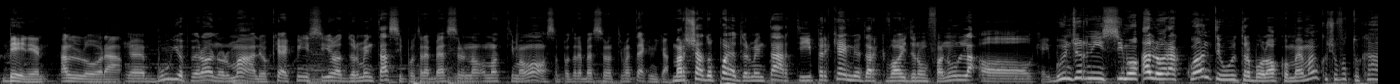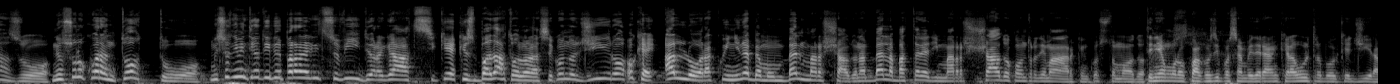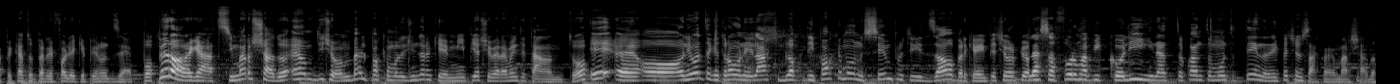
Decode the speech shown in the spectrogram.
Bene, allora, eh, buio però è normale, ok? Quindi se io lo addormentassi potrebbe essere un'ottima mossa, potrebbe essere un'ottima tecnica. Marciado, puoi addormentarti? Perché il mio Dark Void non fa nulla? Oh, ok, buongiornissimo. Allora, quante Ultra ho con me? Manco ci ho fatto caso. Ne ho solo 48. Mi sono dimenticato di preparare l'inizio video, ragazzi. Che, che sbadato allora, secondo giro. Ok, allora, quindi noi abbiamo un bel Marshado, una bella battaglia di Marshado contro De Marco in questo modo. Teniamolo qua così possiamo vedere anche la Ultra Ball che gira. Peccato per le foglie che è pieno zeppo. Però ragazzi, Marshado è un, dicevo, un bel Pokémon leggendario che mi piace veramente tanto. E eh, ogni volta che trovo nei Lucky Block dei Pokémon sempre utilizzavo perché mi piace proprio la sua forma piccolina, tutto quanto molto tenera. Mi piace un sacco come Marshado.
